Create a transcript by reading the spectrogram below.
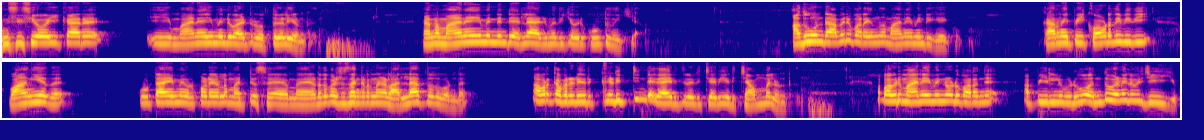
എൻ സി സി ഒ ഇക്കാരെ ഈ മാനേജ്മെന്റുമായിട്ടൊരു ഒത്തുകളിയുണ്ട്. കാരണം മാനേജ്മെന്റിന്റെ എല്ലാ അഴിമതിക്കും അവർ കൂട്ടു നിൽക്കുക. അതുകൊണ്ട് അവർ പറയുന്നത് മാനേജ്മെന്റ് കേൾക്കും. കാരണം ഇപ്പോൾ ഈ കോടതി വിധി വാങ്ങിയത് കൂട്ടായ്മ ഉൾപ്പെടെയുള്ള മറ്റ് ഇടതുപക്ഷ സംഘടനകളല്ലാത്തത് കൊണ്ട് അവർക്ക് അവരുടെ ഒരു ക്രെഡിറ്റിന്റെ കാര്യത്തിൽ ഒരു ചെറിയൊരു ചമ്മലുണ്ട്. അപ്പോൾ അവർ മാനേജ്മെന്റിനോട് പറഞ്ഞ് അപ്പീലിന് വിടുവോ? എന്ത് വേണേലും അവർ ചെയ്യിക്കും.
